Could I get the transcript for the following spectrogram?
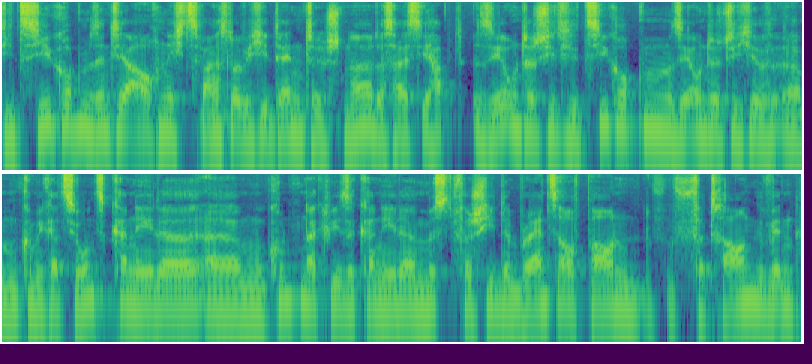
die Zielgruppen sind ja auch nicht zwangsläufig identisch. Ne? Das heißt, ihr habt sehr unterschiedliche Zielgruppen, sehr unterschiedliche ähm, Kommunikationskanäle, ähm, Kundenakquisekanäle, müsst verschiedene Brands aufbauen, Vertrauen gewinnen.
